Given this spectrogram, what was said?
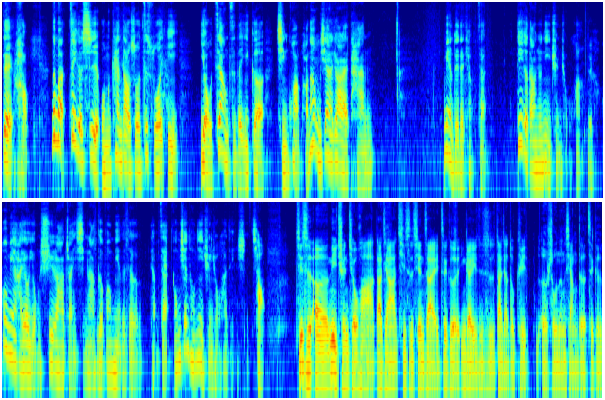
对，好。那么这个是我们看到说，之所以有这样子的一个情况。好，那我们现在就要来谈面对的挑战。第一个当然就逆全球化，对，后面还有永续啦、转型啦各方面的这个挑战。我们先从逆全球化这件事情。好。其实呃，逆全球化，大家其实现在这个应该也就是大家都可以耳熟能详的这个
